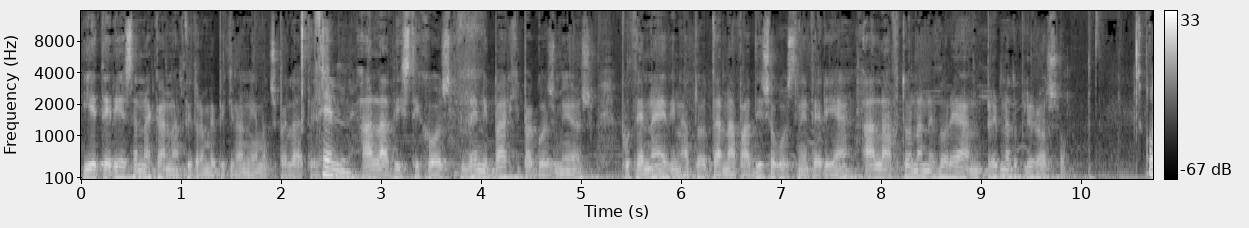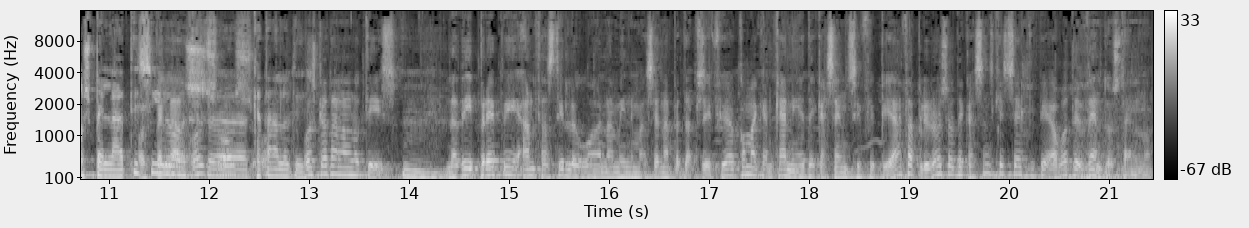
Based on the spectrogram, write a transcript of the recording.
Οι εταιρείες θέλουν να κάνουν αμφίδρομη επικοινωνία με τους πελάτες. Θέλουνε. Αλλά δυστυχώς δεν υπάρχει παγκοσμίως πουθενά η δυνατότητα να απαντήσω εγώ στην εταιρεία, αλλά αυτό να είναι δωρεάν. Πρέπει να το πληρώσω. Ω πελάτης ή πελά- ως ως- ως- καταναλωτής; Ως καταναλωτής. Δηλαδή πρέπει, αν θα στείλω εγώ ένα μήνυμα σε ένα πενταψήφιο, ακόμα και αν κάνει 11 cents η ΦΠΑ, θα πληρώσω 11 cents και σε ΦΠΑ. Οπότε δεν το στέλνω.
